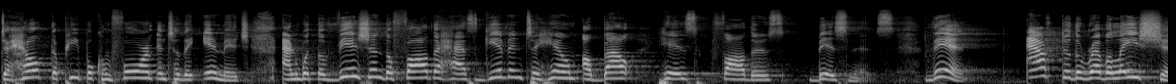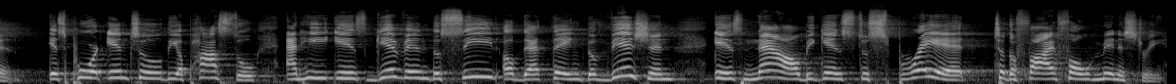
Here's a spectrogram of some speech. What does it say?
to help the people conform into the image, and with the vision the Father has given to him about his Father's business. Then, after the revelation, is poured into the apostle and he is given the seed of that thing the vision is now begins to spread to the fivefold ministry.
